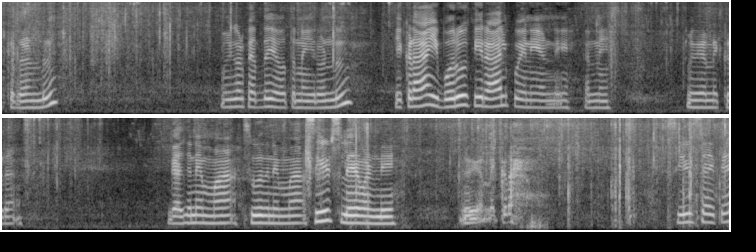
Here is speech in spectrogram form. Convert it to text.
ఇక్కడ రెండు. ఇవి కూడా పెద్దవి అవుతున్నాయి ఈ రెండు. ఇక్కడ ఈ బరువుకి రాలిపోయినాయండి అన్నీ. ఇవ్వండి ఇక్కడ. గజనిమ్మ సూదినిమ్మ సీడ్స్ లేవండి. ఇవ్వండి ఇక్కడ. సీడ్స్ అయితే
